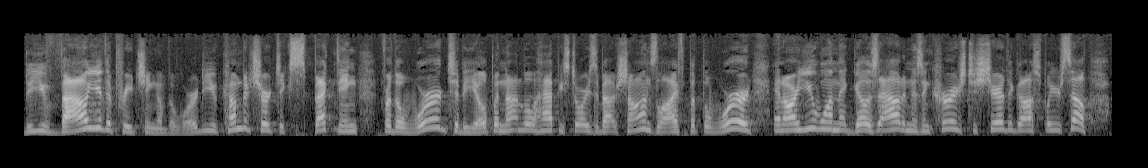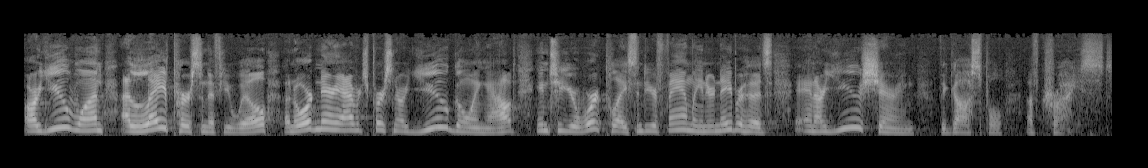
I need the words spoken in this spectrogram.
do you value the preaching of the word? Do you come to church expecting for the word to be open, not little happy stories about Sean's life, but the word? And are you one that goes out and is encouraged to share the gospel yourself? Are you one, a lay person, if you will, an ordinary average person? Are you going out into your workplace, into your family, in your neighborhoods, and are you sharing the gospel of Christ?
